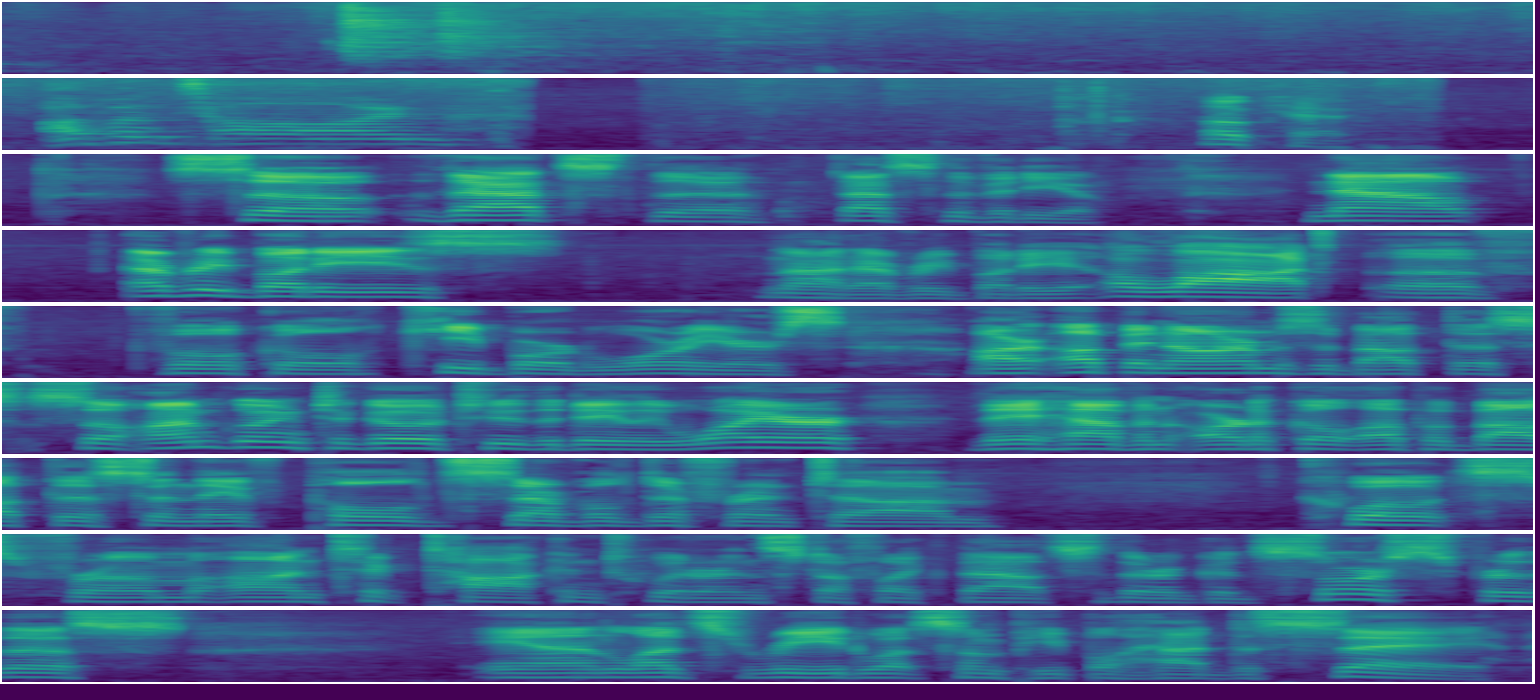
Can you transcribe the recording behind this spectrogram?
Oven time. Okay. So that's the that's the video. Now, everybody's not everybody, a lot of vocal keyboard warriors are up in arms about this. So I'm going to go to the Daily Wire. They have an article up about this, and they've pulled several different um, quotes from on TikTok and Twitter and stuff like that. So they're a good source for this. And let's read what some people had to say.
